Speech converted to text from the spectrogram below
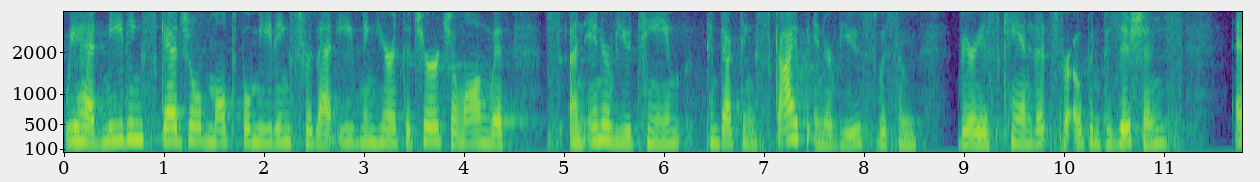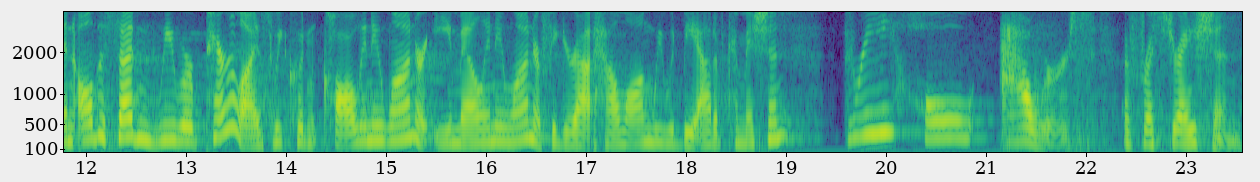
We had meetings scheduled, multiple meetings for that evening here at the church, along with an interview team conducting Skype interviews with some various candidates for open positions. And all of a sudden, we were paralyzed. We couldn't call anyone or email anyone or figure out how long we would be out of commission. Three whole hours of frustration.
